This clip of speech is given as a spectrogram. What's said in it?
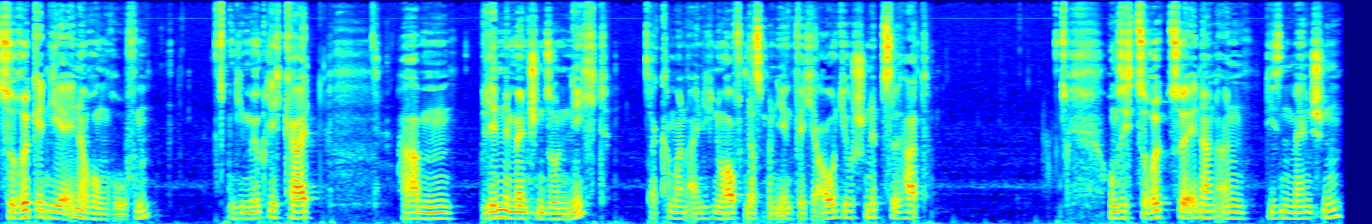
zurück in die Erinnerung rufen. Die Möglichkeit haben blinde Menschen so nicht. Da kann man eigentlich nur hoffen, dass man irgendwelche Audioschnipsel hat, um sich zurückzuerinnern an diesen Menschen.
